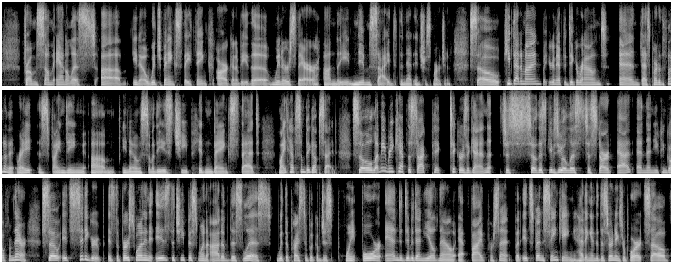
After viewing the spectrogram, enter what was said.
from some analysts, uh, you know, which banks they think are going to be the winners there on the NIM side, the net interest margin. So keep that in mind, but you're going to have to dig around. And that's part of the fun of it, right? Is finding, um, you know, some of these cheap hidden banks that might have some big upside. So let me recap the stock pick tickers again, just so this gives you a list to start at, and then you can go from there. So it's Citigroup is the first one, and it is the cheapest one out of this list with the price to book of just 0.4 and a dividend yield now at 5%. But it's been sinking heading into this earnings report. So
